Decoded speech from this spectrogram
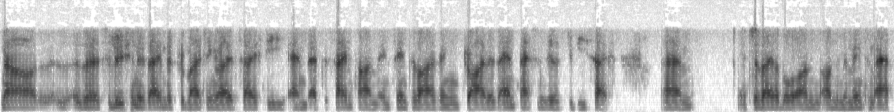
Now, the solution is aimed at promoting road safety and at the same time incentivizing drivers and passengers to be safe. Um, it's available on, on the Momentum app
